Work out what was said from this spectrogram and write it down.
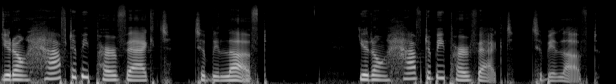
You don't have to be perfect to be loved. You don't have to be perfect to be loved.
